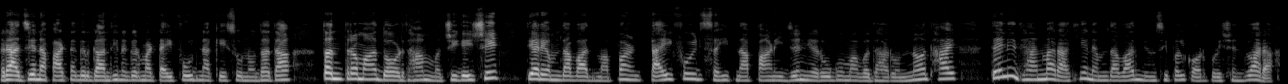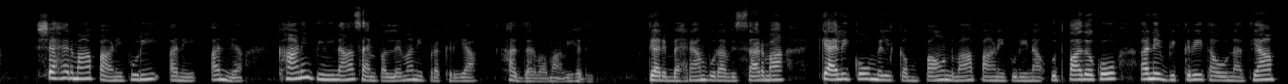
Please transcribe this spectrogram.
રાજ્યના પાટનગર, ગાંધીનગરમાં ટાઇફોઇડના કેસો નોંધાતા તંત્રમાં દોડધામ મચી ગઈ છે. ત્યારે અમદાવાદમાં પણ ટાઇફોઇડ સહિતના પાણીજન્ય રોગોમાં વધારો ન થાય તેને ધ્યાનમાં રાખી અને અમદાવાદ મ્યુનિસિપલ કોર્પોરેશન દ્વારા શહેરમાં પાણીપુરી અને અન્ય ખાણીપીણીના સેમ્પલ લેવાની પ્રક્રિયા હાથ ધરવામાં આવી હતી. ત્યારે બહેરામપુરા વિસ્તારમાં કેલિકો મિલ્ક કમ્પાઉન્ડમાં પાણીપુરીના ઉત્પાદકો અને વિક્રેતાઓના ત્યાં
